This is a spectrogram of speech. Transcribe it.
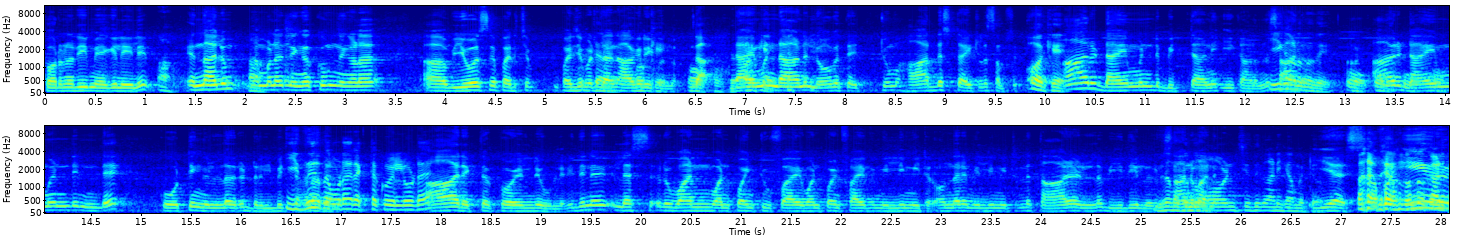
കൊറോണറി മേഖലയിൽ എന്നാലും നമ്മൾ നിങ്ങൾക്കും നിങ്ങളെ വ്യൂവേഴ്സിനെ പരിചയ പരിചയപ്പെടുത്താൻ ആഗ്രഹിക്കുന്നു. ഡയമണ്ട് ആണ് ലോകത്തെ ഏറ്റവും ഹാർഡസ്റ്റ് ആയിട്ടുള്ള സംശയം ആ ഒരു ഡയമണ്ട് ബിറ്റാണ് ഈ കാണുന്നത് ഈ. കാണുന്നത്. ആ ഒരു ഡയമണ്ടിന്റെ കോട്ടിംഗ് ഉള്ള ഒരു ഡ്രിൽ ബിറ്റ് ഇത് നമ്മുടെ രക്തക്കുഴലിലൂടെ? ആ രക്തക്കോയിലിന്റെ ഉള്ളിൽ. ഇതിന് ലെസ് ഒരു one one point two five one point five millimetre ഒന്നര മില്ലിമീറ്ററിന്റെ താഴെയുള്ള വീതിയിലുള്ള ഒരു സാധനമാണ്. യെസ് ഈ ഒരു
